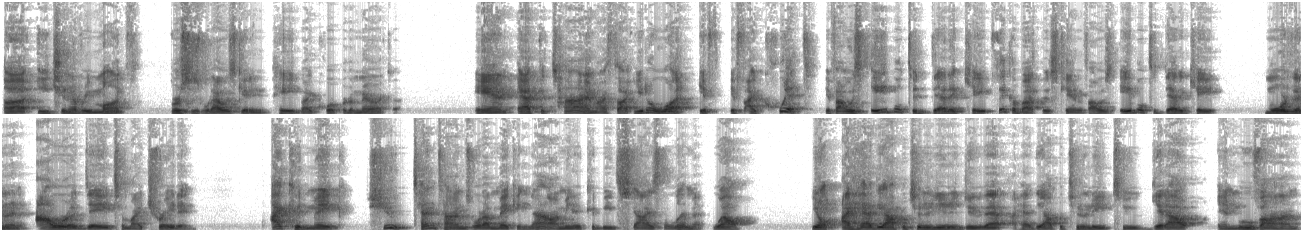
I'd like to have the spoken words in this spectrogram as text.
uh, each and every month versus what I was getting paid by corporate America. And at the time, I thought, you know what? If if I quit, if I was able to dedicate, think about this, Cam. If I was able to dedicate more than an hour a day to my trading, I could make shoot ten times what I'm making now. I mean, it could be the sky's the limit. Well, you know, I had the opportunity to do that. I had the opportunity to get out and move on.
